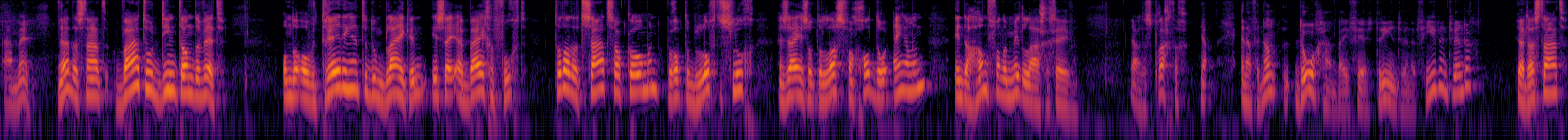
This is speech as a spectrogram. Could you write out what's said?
Amen. Ja, daar staat, waartoe dient dan de wet? Om de overtredingen te doen blijken, is zij erbij gevoegd, totdat het zaad zou komen waarop de belofte sloeg, en zij is op de last van God door engelen in de hand van de middelaar gegeven. Ja, dat is prachtig. En als we dan doorgaan bij vers 23, 24. Ja, daar staat,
